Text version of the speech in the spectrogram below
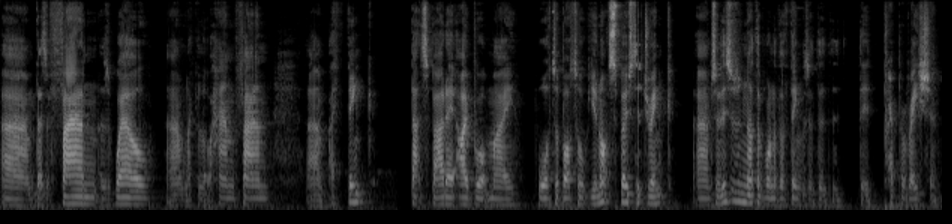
Um, there's a fan as well, um, like a little hand fan. Um, I think that's about it. I brought my water bottle. You're not supposed to drink, um, so this is another one of the things of the, the, the preparation.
